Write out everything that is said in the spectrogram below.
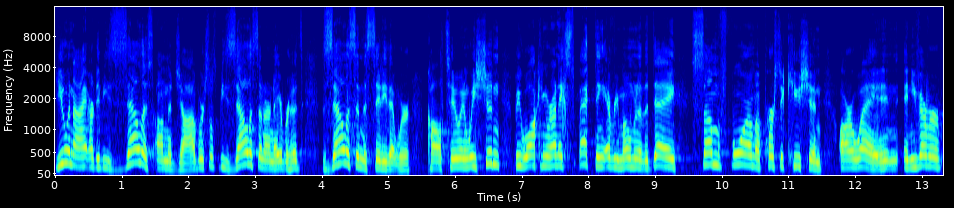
you and I are to be zealous on the job. We're supposed to be zealous in our neighborhoods, zealous in the city that we're called to, and we shouldn't be walking around expecting every moment of the day some form of persecution our way. And, and you've ever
